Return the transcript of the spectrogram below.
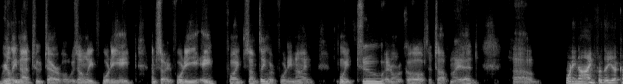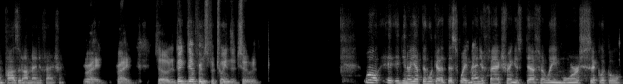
really not too terrible. It was only 48, I'm sorry, 48 point something or 49.2. I don't recall off the top of my head. Um, 49 for the uh, composite on manufacturing. Right, right. So the big difference between the two. Well, it, it, you know, you have to look at it this way. Manufacturing is definitely more cyclical.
